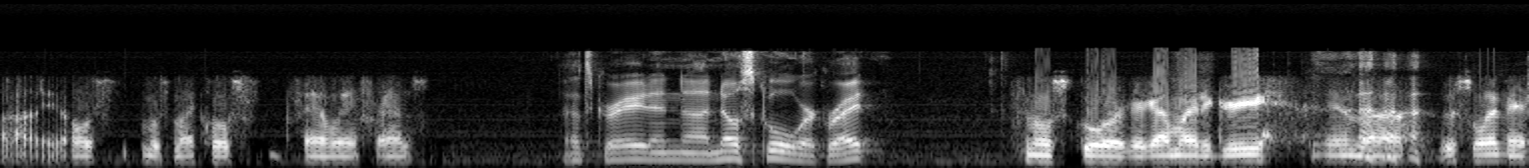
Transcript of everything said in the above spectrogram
uh, you know, with with my close family and friends. That's great, and uh, no schoolwork, right? No schoolwork. I got my degree in uh, this winter,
